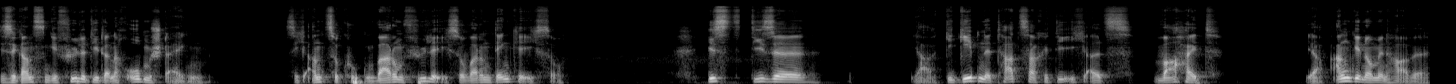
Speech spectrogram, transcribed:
Diese ganzen Gefühle, die da nach oben steigen, sich anzugucken. Warum fühle ich so? Warum denke ich so? Ist diese ja, gegebene Tatsache, die ich als Wahrheit ja, angenommen habe,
